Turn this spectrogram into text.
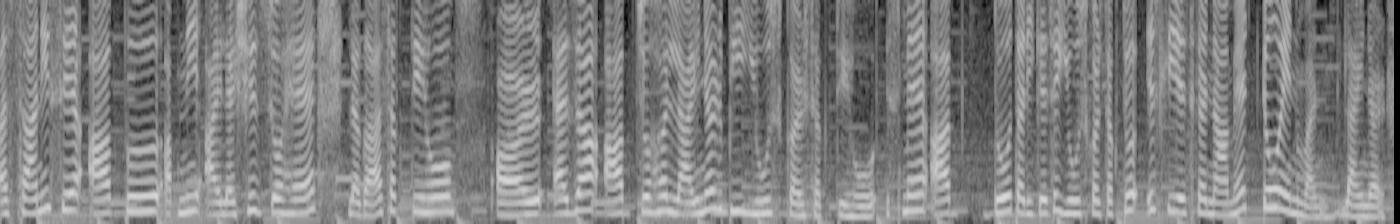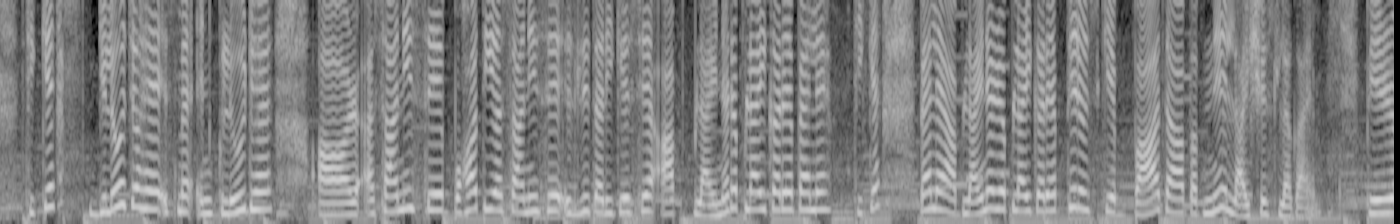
आसानी से आप अपनी आई जो है लगा सकते हो और एज़ आप जो है लाइनर भी यूज़ कर सकते हो। इसमें आप दो तरीके से यूज़ कर सकते हो। इसलिए इसका नाम है टू इन वन लाइनर ठीक है? ग्लो जो है, इसमें इंक्लूड है और आसानी से, बहुत ही आसानी से इजली तरीके से आप लाइनर अप्लाई करें पहले। ठीक है? पहले आप लाइनर अप्लाई करें, फिर उसके बाद आप अपने लाइशेस लगाएँ। फिर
